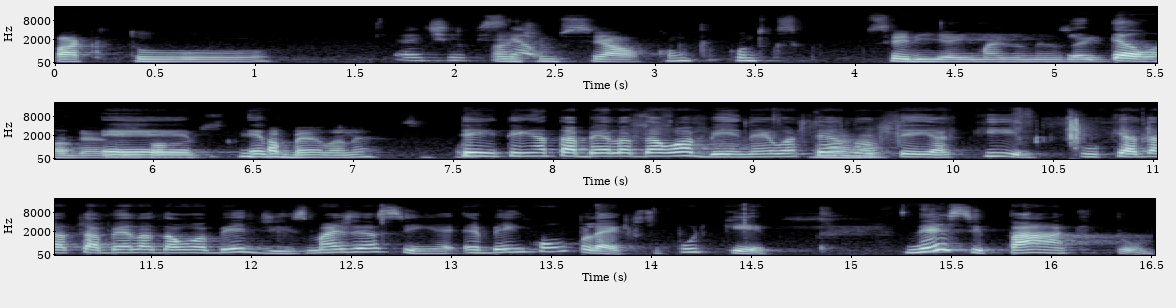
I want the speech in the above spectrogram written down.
pacto Antinupcial. Antinupcial. Quanto, quanto seria aí mais ou menos aí? Então, é, tem é, tabela, né? Tem, tem a tabela da OAB, né? Eu até uhum. anotei aqui o que a da tabela da OAB diz, mas é assim, é, é bem complexo. Por quê? Nesse pacto,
